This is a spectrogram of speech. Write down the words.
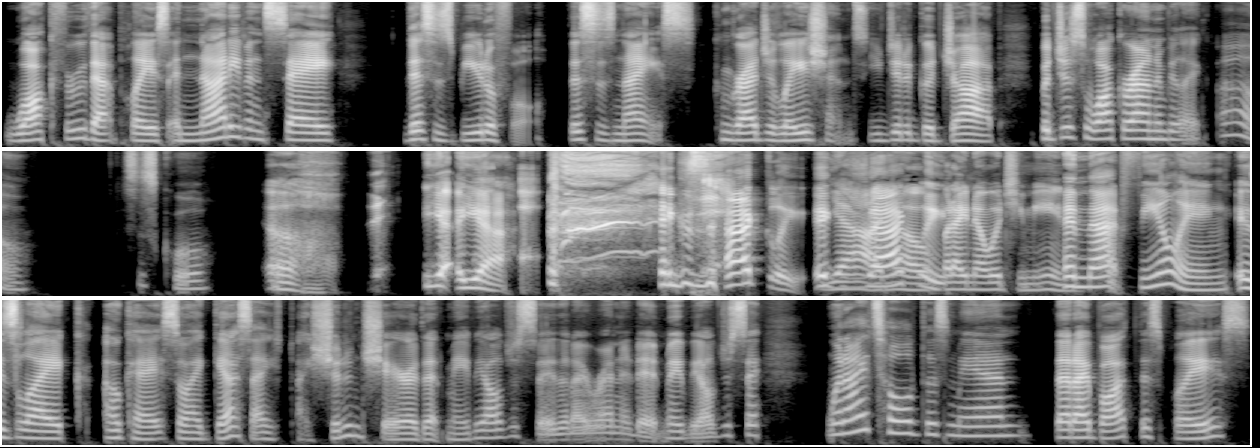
walk through that place and not even say, This is beautiful. This is nice. Congratulations. You did a good job. But just walk around and be like, Oh, this is cool. Ugh. Yeah, yeah. exactly. Exactly. yeah I know, but i know what you mean And that feeling is like, okay, so I guess I, I shouldn't share that. Maybe I'll just say that I rented it. Maybe I'll just say, when I told this man that I bought this place,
